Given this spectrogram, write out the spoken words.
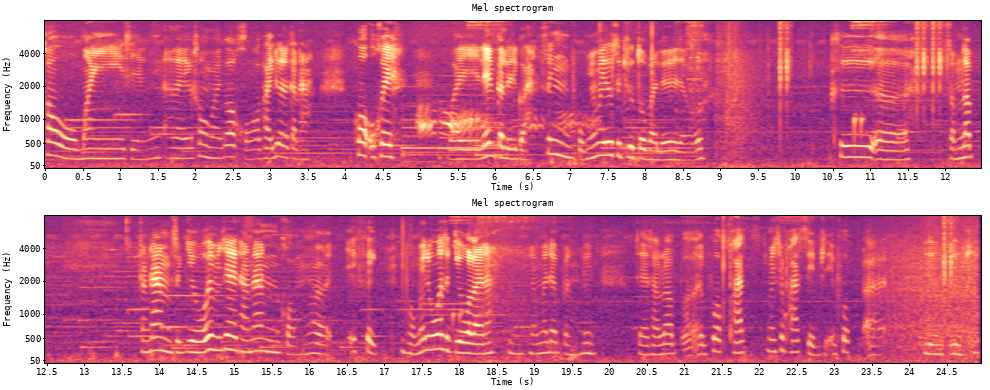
เข้าไม่เสียงอะไรเข้าไมาก็ขออภัยด้วยแล้วกันนะก็โอเคไปเล่นกันเลยดีกว่า ซึ่งผมยังไม่รู้สกิลตัวใหม่เลยเดี๋ยวคือเอ่อสำหรับทางด้านสกิลเอ้ยไม่ใช่ทางด้านของเอ่อเอฟเฟกผมไม่รู้ว่าสกิลอะไรนะยังไม่ได้เป็นเล่นแต่สำหรับไอ้พวกพัส ไม่ใช่พัสสิบสิพวกเอ่อลืมลืมชื่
